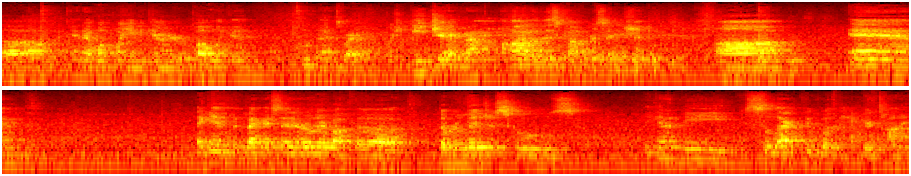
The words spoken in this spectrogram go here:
Um, and at one point, he became a Republican. That's why I pushed eject. Out of this conversation. Um, and again, like I said earlier about the the religious schools, you gotta be selective with your time.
